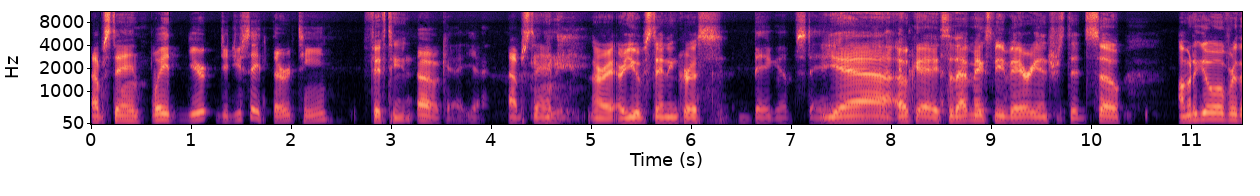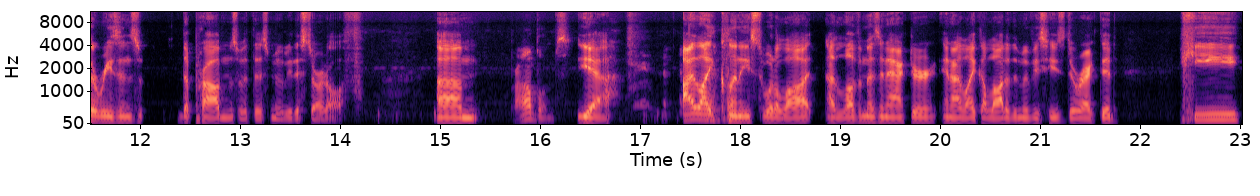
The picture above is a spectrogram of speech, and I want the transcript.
Abstain. Wait, you're did you say thirteen? 15. Oh, okay, yeah, Abstain. All right, are you abstaining, Chris? big abstain. Yeah. Okay. So that makes me very interested. So I'm going to go over the reasons, the problems with this movie to start off. Um, Problems. yeah, I like Clint Eastwood a lot. I love him as an actor, and I like a lot of the movies he's directed. He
